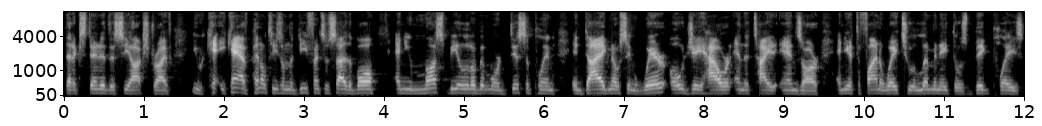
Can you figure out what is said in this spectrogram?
that extended the Seahawks drive. You can't you can't have penalties on the defensive side of the ball, and you must be a little bit more disciplined in diagnosing where OJ Howard and the tight ends are, and you have to find a way to eliminate those big plays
